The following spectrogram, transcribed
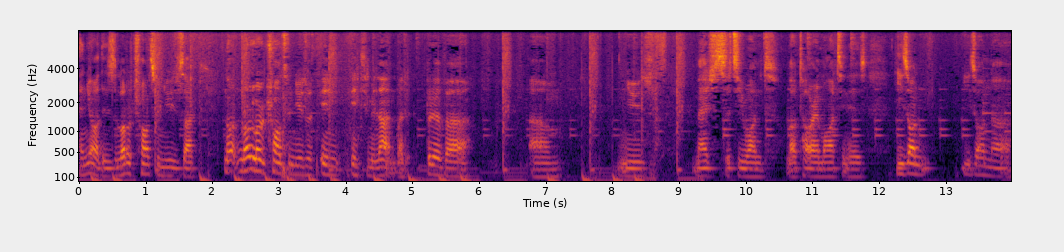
and yeah, there's a lot of transfer news. Like not not a lot of transfer news within Inter Milan, but a bit of uh, um, news. Manchester City want Lautaro Martinez. He's on he's on uh,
